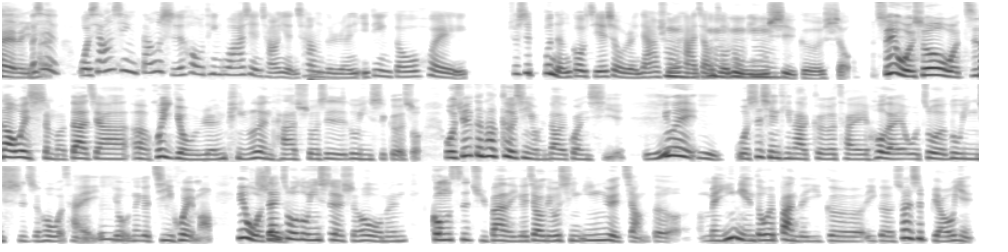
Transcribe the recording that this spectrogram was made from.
太厉害。而且我相信，当时候听过他现场演唱的人，一定都会就是不能够接受人家说他叫做录音室歌手。所以我说，我知道为什么大家呃会有人评论他说是录音室歌手。我觉得跟他个性有很大的关系，嗯、因为我是先听他歌，才后来我做了录音师之后，我才有那个机会嘛。嗯、因为我在做录音师的时候，我们公司举办了一个叫流行音乐奖的，每一年都会办的一个一个算是表演。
